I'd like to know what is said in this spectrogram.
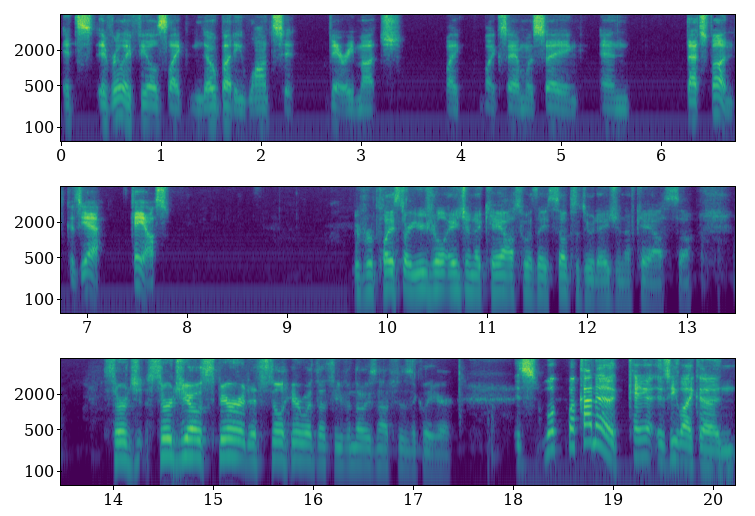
It's it really feels like nobody wants it very much, like like Sam was saying, and that's fun because yeah, chaos. We've replaced our usual agent of chaos with a substitute agent of chaos. So Serg- Sergio's spirit is still here with us, even though he's not physically here. Is what what kind of chaos is he like a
